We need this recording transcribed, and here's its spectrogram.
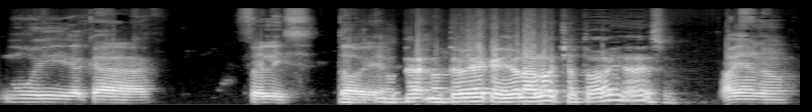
muy acá feliz todavía. ¿No te, no te había caído la locha todavía de eso? Todavía no.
